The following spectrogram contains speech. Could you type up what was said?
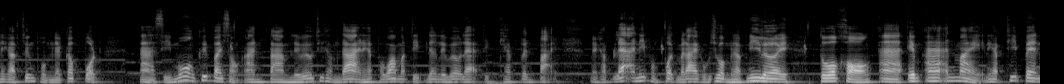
นะครับ ซึ่งผมเนี่ยก็ปลดอ่าสีม่วงขึ้นไป 2 อันตามเลเวลที่ทำได้นะครับ เพราะว่ามันติดเรื่องเลเวลและติดแคปเกินไปนะครับ และอันนี้ผมปลดมาได้คุณผู้ชมนะครับนี่เลย ตัวของอ่า MR อันใหม่นะครับที่เป็น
